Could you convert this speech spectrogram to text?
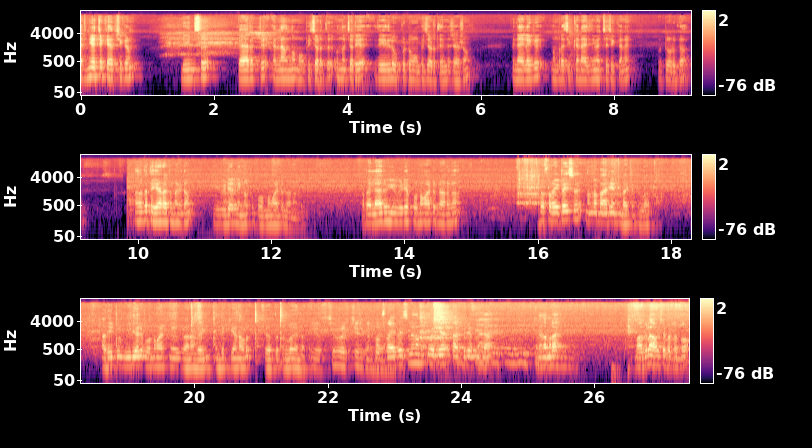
അരിഞ്ഞു വെച്ച ക്യാപ്സിക്കം ബീൻസ് ക്യാരറ്റ് എല്ലാം ഒന്ന് മൂപ്പിച്ചെടുത്ത് ഒന്ന് ചെറിയ രീതിയിൽ ഉപ്പിട്ട് മൂപ്പിച്ചെടുത്തതിന് ശേഷം പിന്നെ അതിലേക്ക് നമ്മുടെ ചിക്കൻ അരിഞ്ഞു വെച്ച ചിക്കന് ഇട്ട് കൊടുക്കുക. അതൊക്കെ തയ്യാറാക്കുന്ന വിധം ഈ വീഡിയോയിൽ നിങ്ങൾക്ക് പൂർണമായിട്ടും കാണാൻ കഴിയും അപ്പോൾ എല്ലാവരും ഈ വീഡിയോ പൂർണമായിട്ടും കാണുക. അപ്പോൾ ഫ്രൈഡ് റൈസ് നമ്മുടെ ഭാര്യയാണ് ഉണ്ടാക്കിയിട്ടുള്ളത്. അതിപ്പോൾ വീഡിയോയിൽ പൂർണമായിട്ട് നിങ്ങൾക്ക് കാണാൻ കഴിയും എന്തൊക്കെയാണ് അവിടെ ചേർത്തിട്ടുള്ളത് എന്ന്. അപ്പോൾ ഫ്രൈഡ് റൈസിൽ നമുക്ക് വലിയ താല്പര്യമൊന്നുമില്ല. പിന്നെ നമ്മുടെ മകൾ ആവശ്യപ്പെട്ടപ്പോൾ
